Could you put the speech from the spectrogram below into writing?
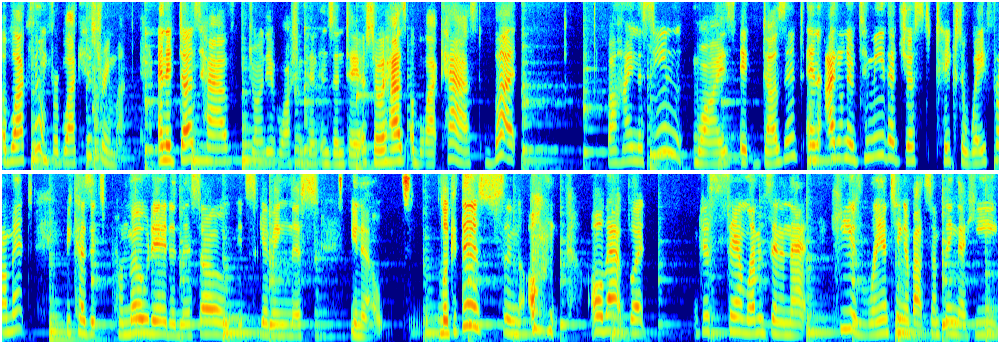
a black film for Black History Month. And it does have John David Washington and Zendaya, so it has a black cast, but behind the scene wise, it doesn't. And I don't know, to me, that just takes away from it because it's promoted and this, oh, it's giving this, you know, look at this and all, all that. But just Sam Levinson and that he is ranting about something that he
